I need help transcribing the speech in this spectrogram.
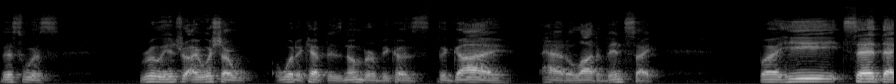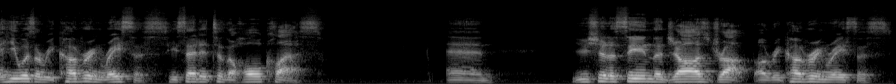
this was really interesting. I wish I would have kept his number because the guy had a lot of insight. But he said that he was a recovering racist. He said it to the whole class. And you should have seen the jaws drop, a recovering racist.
